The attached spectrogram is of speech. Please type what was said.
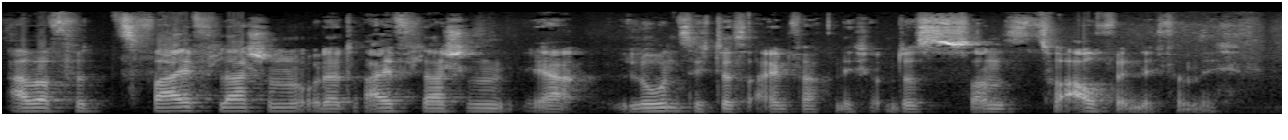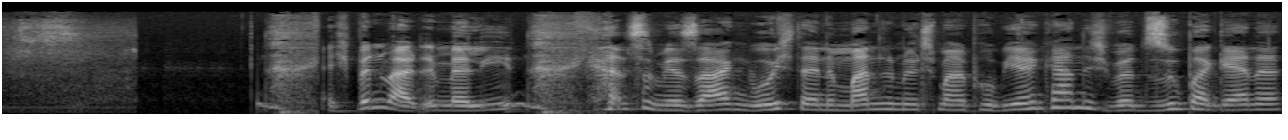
Aber für zwei Flaschen oder drei Flaschen, ja, lohnt sich das einfach nicht und das ist sonst zu aufwendig für mich. Ich bin bald in Berlin. Kannst du mir sagen, wo ich deine Mandelmilch mal probieren kann? Ich würde super gerne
